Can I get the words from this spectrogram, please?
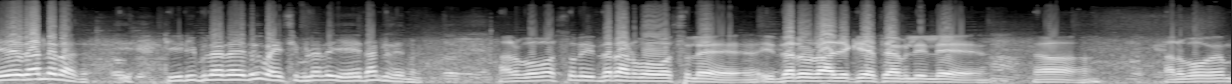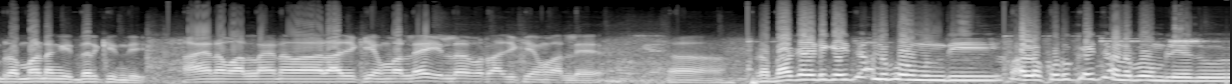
ఏ దాంట్లో రాదు. టీడీపీలో లేదు వైసీపీలో లేదు ఏ దాంట్లో లేదు అనుభవస్తులు ఇద్దరు అనుభవస్తులే. ఇద్దరు రాజకీయ ఫ్యామిలీలే. ఆ. అనుభవం ఏం బ్రహ్మాండంగా ఇద్దరికింది ఆయన వాళ్ళ ఆయన రాజకీయం వల్లే ఇళ్ళ రాజకీయం వల్లే ఆ. ప్రభాకర్ రెడ్డికి అయితే అనుభవం ఉంది. వాళ్ళ కొడుకు అయితే అనుభవం లేదు.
